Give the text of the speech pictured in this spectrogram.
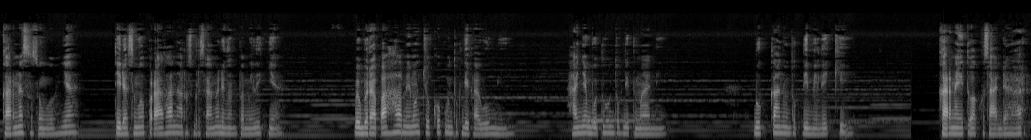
Karena sesungguhnya tidak semua perasaan harus bersama dengan pemiliknya. Beberapa hal memang cukup untuk dikagumi. Hanya butuh untuk ditemani. Bukan untuk dimiliki. Karena itu aku sadar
